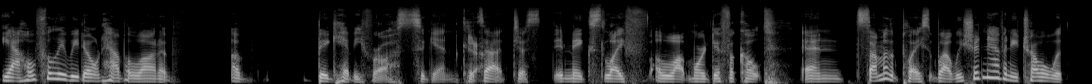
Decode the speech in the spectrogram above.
Yeah, hopefully we don't have a lot of of big heavy frosts again because Yeah. that just it makes life a lot more difficult. And some of the places, well, we shouldn't have any trouble with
